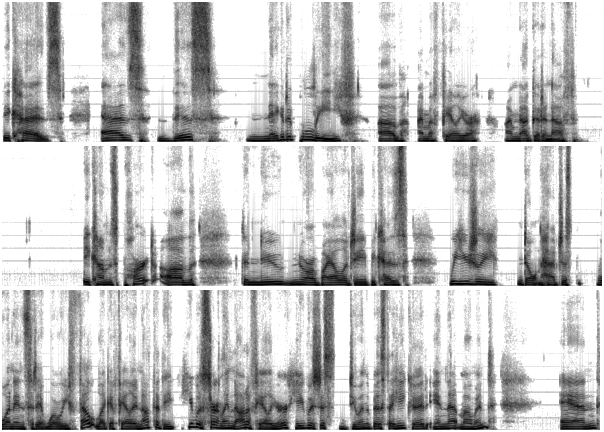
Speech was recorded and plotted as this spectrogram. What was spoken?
Because as this negative belief of I'm a failure, I'm not good enough becomes part of the new neurobiology because we usually don't have just one incident where we felt like a failure. Not that he, he was certainly not a failure. He was just doing the best that he could in that moment. And,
